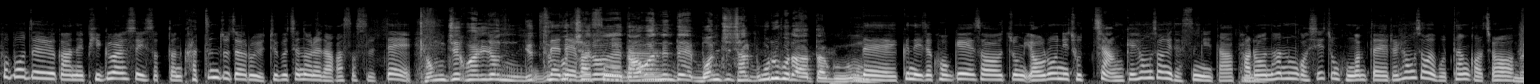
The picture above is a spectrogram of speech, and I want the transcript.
후보들 간에 비교할 수 있었던 같은 주제로 유튜브 채널에 나갔었을 때 경제 관련 유튜브 네네, 네, 채널에 맞습니다. 나왔는데 뭔지 잘 모르고 나왔다고. 네, 근데 이제 거기에서 좀 여론이 좋지 않게 형성이 됐습니다. 발언하는 음. 것이 좀 공감대를 형성을 못한 거죠. 네.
